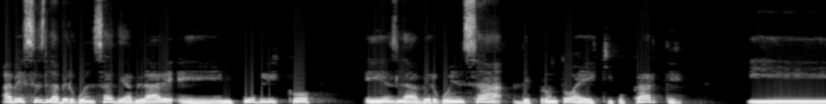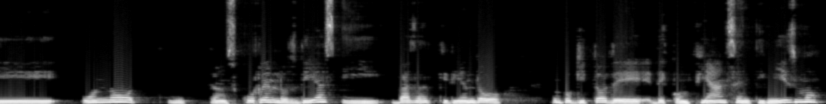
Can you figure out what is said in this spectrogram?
a veces la vergüenza de hablar eh, en público es la vergüenza de pronto a equivocarte. Y uno transcurren los días y vas adquiriendo un poquito de, confianza en ti mismo.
